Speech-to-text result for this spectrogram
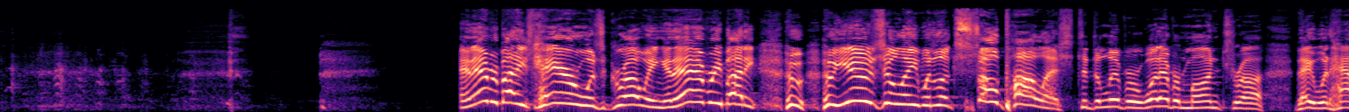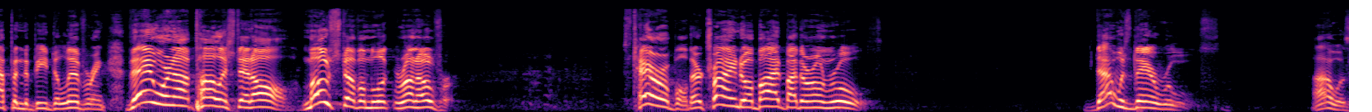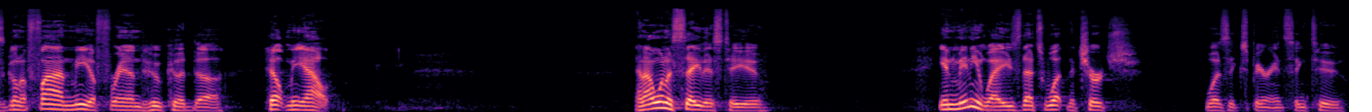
And everybody's hair was growing and everybody who, who usually would look so polished to deliver whatever mantra they would happen to be delivering they were not polished at all most of them looked run over it's terrible they're trying to abide by their own rules that was their rules. I was going to find me a friend who could uh, help me out. And I want to say this to you. In many ways, that's what the church was experiencing too.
